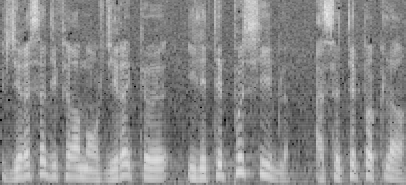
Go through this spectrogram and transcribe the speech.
Je dirais ça différemment. Je dirais qu'il était possible à cette époque-là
